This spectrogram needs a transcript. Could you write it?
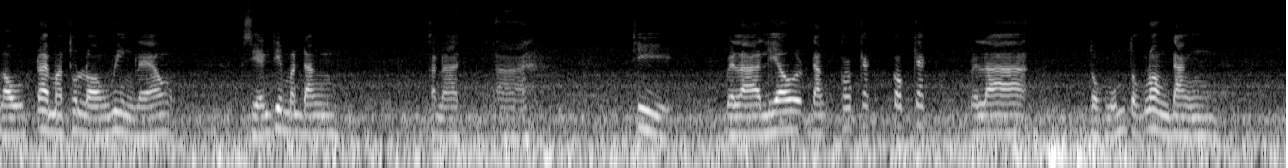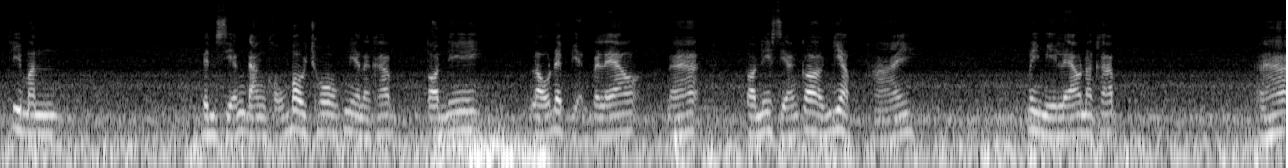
เราได้มาทดลองวิ่งแล้ว เสียงที่มันดังขนาดาที่เวลาเลี้ยวดังก็แก๊กก็แก๊กเวลาตกหลุมตกล่องดังที่มันเป็นเสียงดังของเบ้าโชคเนี่ยนะครับ ตอนนี้เราได้เปลี่ยนไปแล้วนะฮะตอนนี้เสียงก็เงียบหายไม่มีแล้วนะครับนะฮะ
